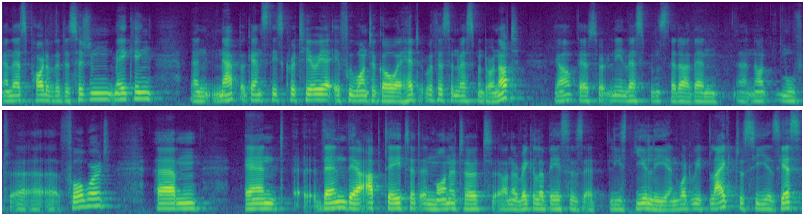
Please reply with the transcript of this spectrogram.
and that's part of the decision making and map against these criteria if we want to go ahead with this investment or not. Know, there are certainly investments that are then uh, not moved uh, uh, uh forward. Um, and uh, then they're updated and monitored on a regular basis, at least yearly. And what we'd like to see is yes,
